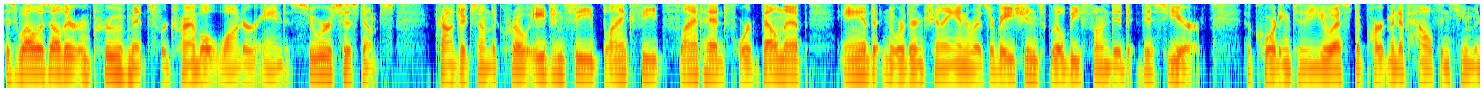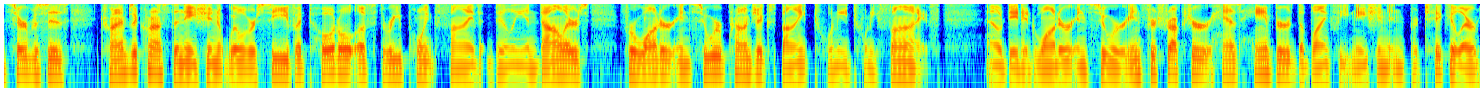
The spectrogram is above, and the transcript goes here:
as well as other improvements for tribal water and sewer systems. Projects on the Crow Agency, Blackfeet, Flathead, Fort Belknap, and Northern Cheyenne reservations will be funded this year. According to the U.S. Department of Health and Human Services, tribes across the nation will receive a total of $3.5 billion for water and sewer projects by 2025. Outdated water and sewer infrastructure has hampered the Blackfeet Nation in particular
